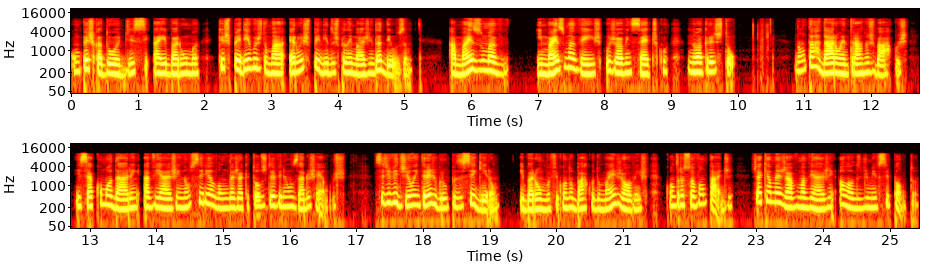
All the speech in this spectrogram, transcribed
Um pescador disse a Ibaruma que os perigos do mar eram expelidos pela imagem da deusa. A mais uma e mais uma vez o jovem cético não acreditou. Não tardaram a entrar nos barcos, e se acomodarem, a viagem não seria longa, já que todos deveriam usar os remos. Se dividiam em três grupos e seguiram. Ibaruma ficou no barco do mais jovens, contra sua vontade, já que almejava uma viagem ao lado de Mifsipanto.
